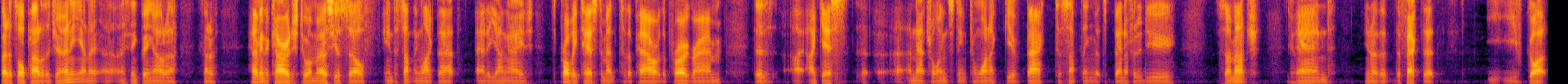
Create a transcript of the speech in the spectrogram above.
but it's all part of the journey. And I, I think being able to kind of having the courage to immerse yourself into something like that at a young age is probably testament to the power of the program. There's, I, I guess, a, a natural instinct to want to give back to something that's benefited you so much, Yeah. and you know the the fact that you've got,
